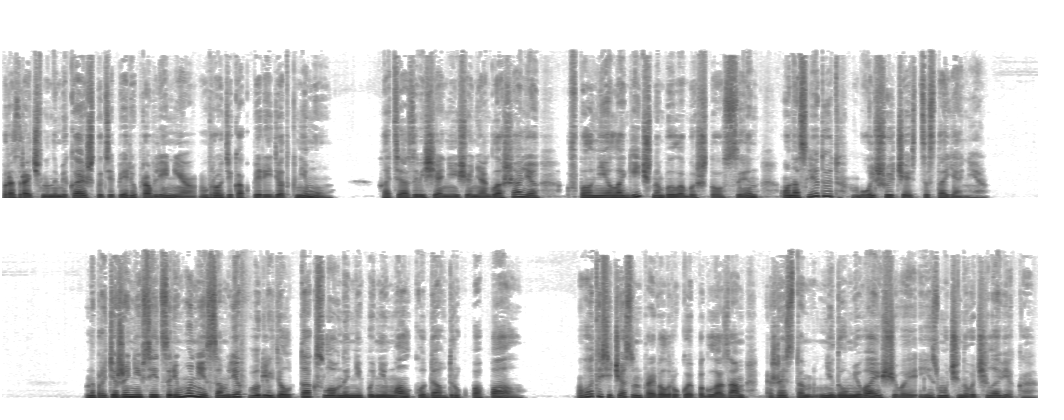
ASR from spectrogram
прозрачно намекая, что теперь управление вроде как перейдет к нему. Хотя завещание еще не оглашали, вполне логично было бы, что сын унаследует большую часть состояния. На протяжении всей церемонии сам лев выглядел так, словно не понимал, куда вдруг попал. Вот и сейчас он провел рукой по глазам, жестом недоумевающего и измученного человека.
